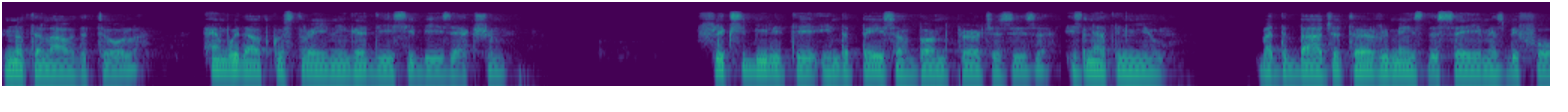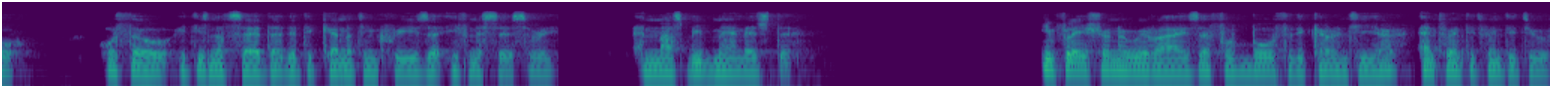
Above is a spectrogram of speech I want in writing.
not aloud at all, and without constraining the ECB's action. Flexibility in the pace of bond purchases is nothing new, but the budget remains the same as before, although it is not said that it cannot increase if necessary and must be managed. Inflation will rise for both the current year and 2022,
